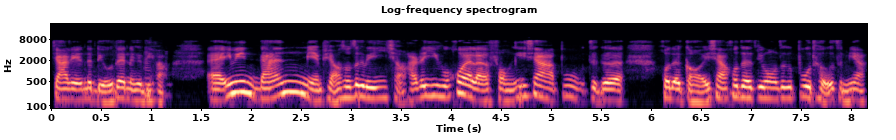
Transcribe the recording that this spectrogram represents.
家里人都留在那个地方，哎，因为难免，比方说这个小孩的衣服坏了，缝一下布，这个或者搞一下，或者用这个布头怎么样？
